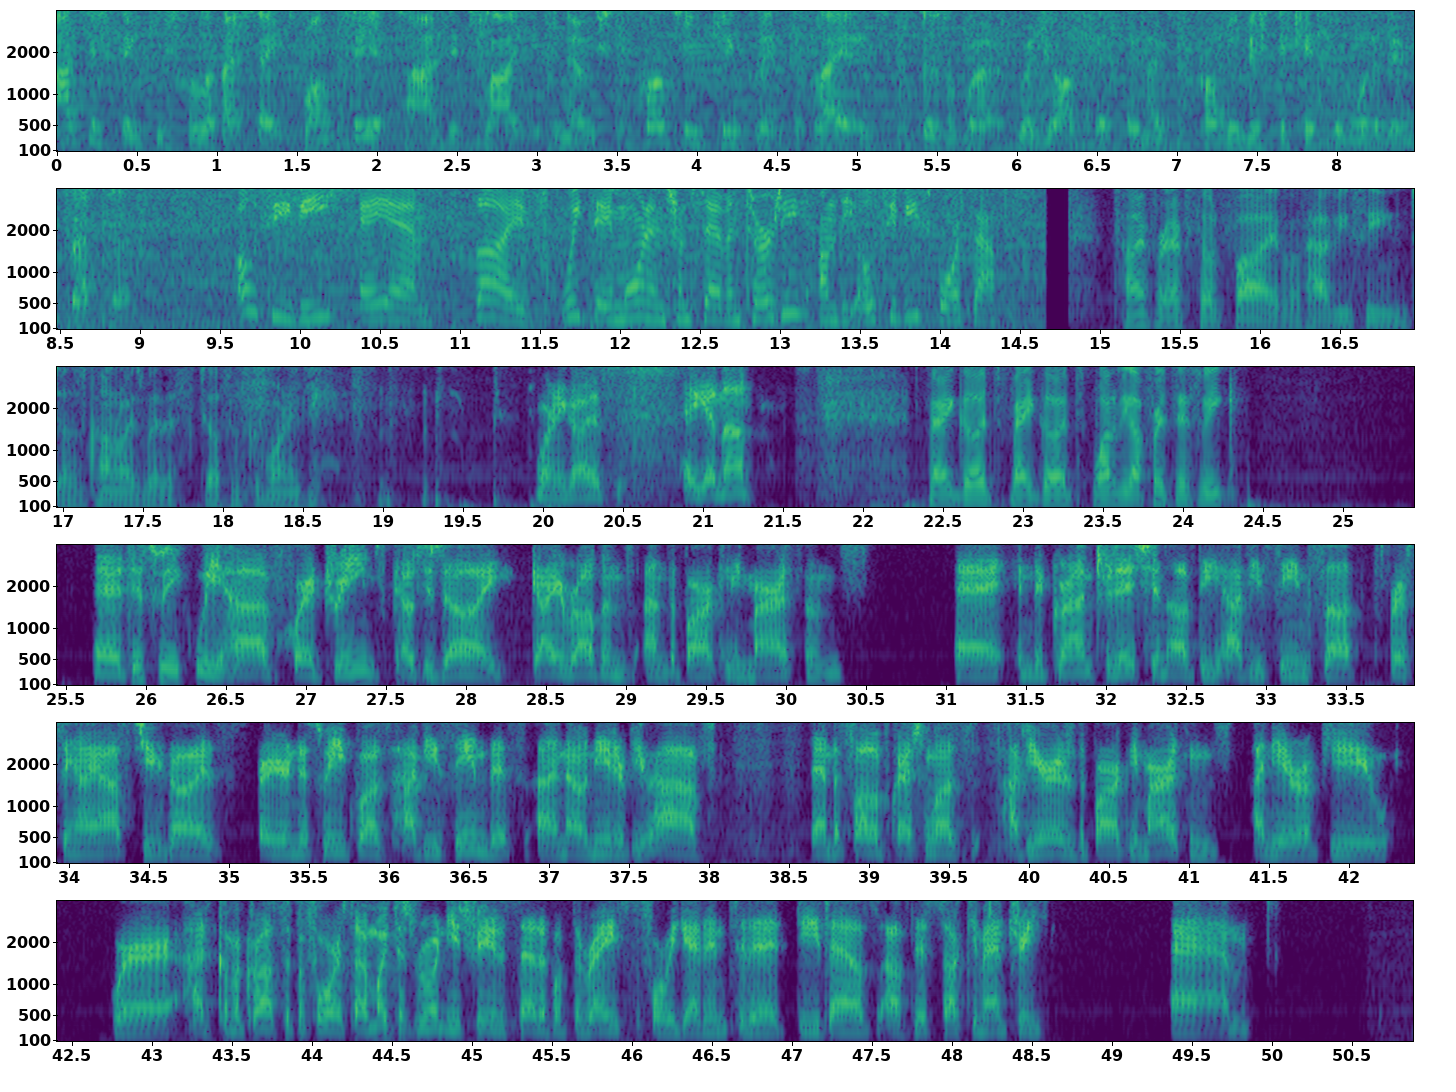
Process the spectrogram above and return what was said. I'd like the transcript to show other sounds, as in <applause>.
I just think he's full of SH1T at times. It's like, you know, quoting Kipling to players doesn't work, Rudyard Kipling. Probably Mr. Kipling would have been better. OTB AM, live weekday mornings from 7.30 on the OTB Sports app. Time for episode five of Have You Seen? Joseph Conroy is with us. Joseph, good morning to you. morning, guys. How you getting on? Very good, very good. What have you got for us this week? Uh, this week we have Where Dreams Go to Die, Gary Robbins and the Barkley Marathons. Uh, in the grand tradition of the Have You Seen slot, the first thing I asked you guys earlier in this week was, Have you seen this? I know neither of you have. Then the follow up question was, Have you heard of the Barkley Marathons? And neither of you were had come across it before. So I might just run you through the setup of the race before we get into the details of this documentary. Um,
